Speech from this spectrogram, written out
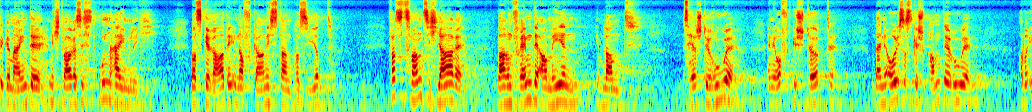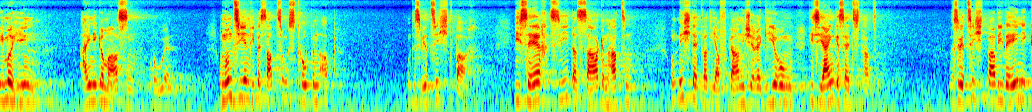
Liebe Gemeinde, nicht wahr, es ist unheimlich, was gerade in Afghanistan passiert. Fast 20 Jahre waren fremde Armeen im Land. Es herrschte Ruhe, eine oft gestörte und eine äußerst gespannte Ruhe, aber immerhin einigermaßen Ruhe. Und nun ziehen die Besatzungstruppen ab. Und es wird sichtbar, wie sehr sie das Sagen hatten und nicht etwa die afghanische Regierung, die sie eingesetzt hatten. Und es wird sichtbar, wie wenig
